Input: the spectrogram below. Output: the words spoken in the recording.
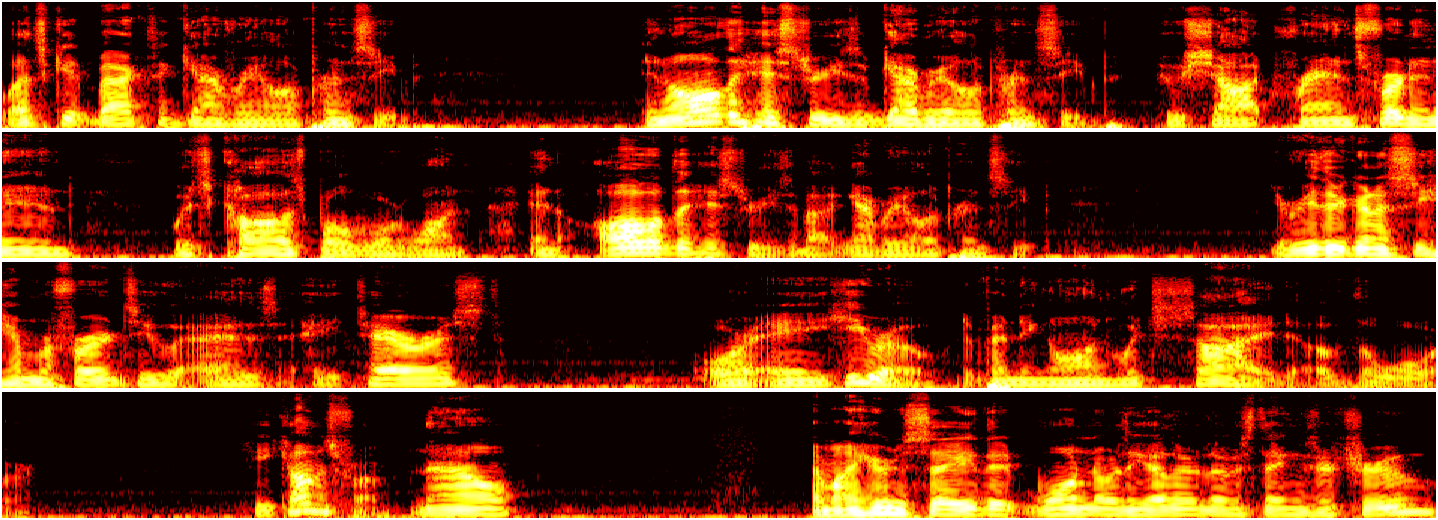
let's get back to Gavrilo Princip. In all the histories of Gavrilo Princip, who shot Franz Ferdinand, which caused World War One, and all of the histories about Gavrilo Princip, you're either going to see him referred to as a terrorist or a hero, depending on which side of the war he comes from. Now, am I here to say that one or the other of those things are true?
